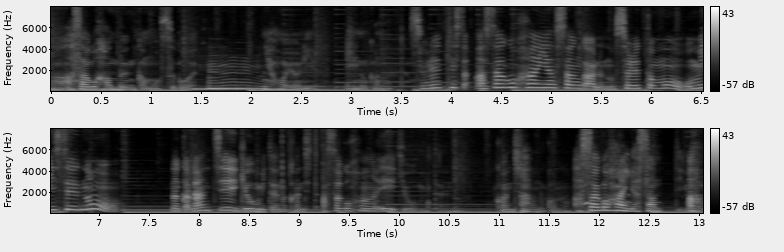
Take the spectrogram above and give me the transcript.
まあ、朝ごはん文化もすごいうん。日本よりいいのかなって。それってさ朝ごはん屋さんがあるの？それともお店のなんかランチ営業みたいな感じで朝ごはん営業みたいな？感じなのかな。朝ごはん屋さんっていうのあが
